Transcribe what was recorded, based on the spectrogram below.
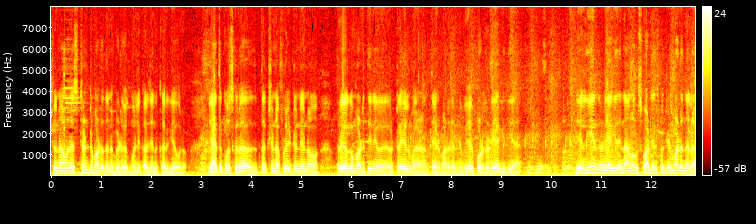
ಚುನಾವಣೆ ಸ್ಟಂಟ್ ಮಾಡೋದನ್ನು ಬಿಡಬೇಕು ಮಲ್ಲಿಕಾರ್ಜುನ ಖರ್ಗೆ ಅವರು. ಯಾತಕ್ಕೋಸ್ಕರ ತಕ್ಷಣ ಫ್ಲೈಟನ್ನೇನು ಪ್ರಯೋಗ ಮಾಡ್ತೀನಿ, ಟ್ರಯಲ್ ಅಂತ ಹೇಳಿ ಮಾಡಿದ್ರೆ ನೀವು ಏರ್ಪೋರ್ಟ್ ರೆಡಿ ಆಗಿದೆಯಾ ಎಲ್ಲಿ ಏನು ರೆಡಿ ಆಗಿದೆ? ನಾನು ಹೋಗಿ ಸ್ಪಾಟ್ ಇನ್ಸ್ಪೆಕ್ಷನ್ ಮಾಡಿದ್ನಲ್ಲ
